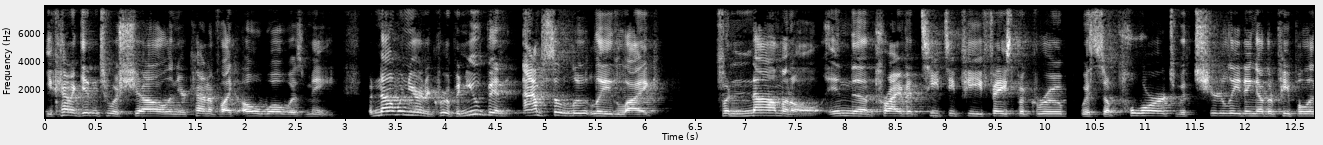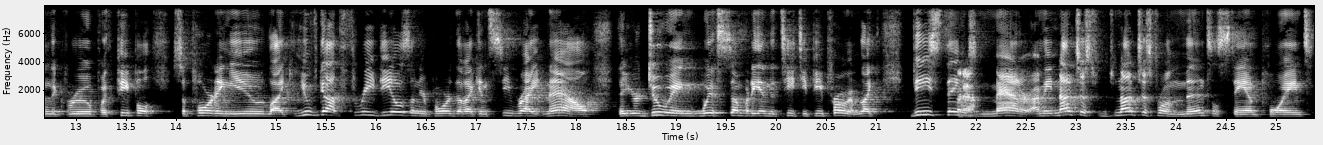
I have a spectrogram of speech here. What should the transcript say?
you kind of get into a shell and you're kind of like, oh, woe was me. But not when you're in a group and you've been absolutely like, phenomenal in the private TTP Facebook group with support, with cheerleading other people in the group, with people supporting you. Like you've got three deals on your board that I can see right now that you're doing with somebody in the TTP program. Like these things Yeah. matter. I mean, not just not just from a mental standpoint,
